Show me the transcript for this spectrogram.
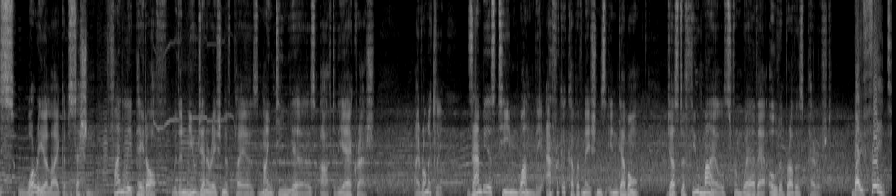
This warrior like obsession finally paid off with a new generation of players 19 years after the air crash. Ironically, Zambia's team won the Africa Cup of Nations in Gabon, just a few miles from where their older brothers perished. By fate,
